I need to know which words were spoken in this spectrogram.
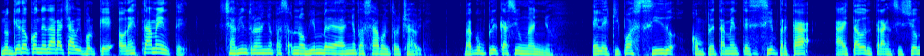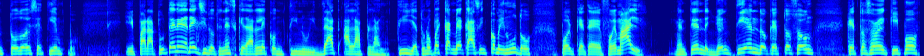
No quiero condenar a Xavi porque honestamente, Xavi entró el año pasado, noviembre del año pasado entró Xavi. Va a cumplir casi un año. El equipo ha sido completamente, siempre está, ha estado en transición todo ese tiempo. Y para tú tener éxito tienes que darle continuidad a la plantilla. Tú no puedes cambiar cada cinco minutos porque te fue mal. ¿Me entiendes? Yo entiendo que estos son, que estos son equipos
